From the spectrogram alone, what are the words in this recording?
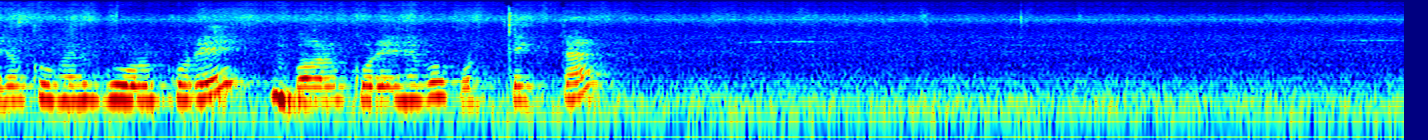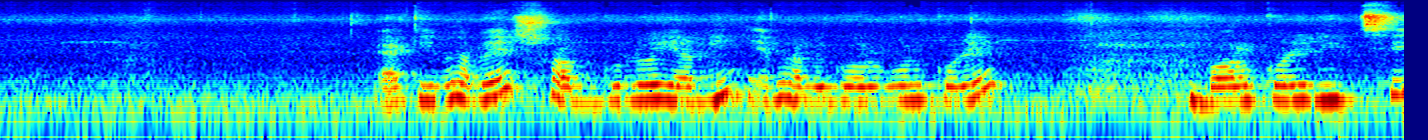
এরকমের গোল করে বল করে নেব প্রত্যেকটা। একইভাবে সবগুলোই আমি এভাবে গোল গোল করে বল করে নিচ্ছি।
